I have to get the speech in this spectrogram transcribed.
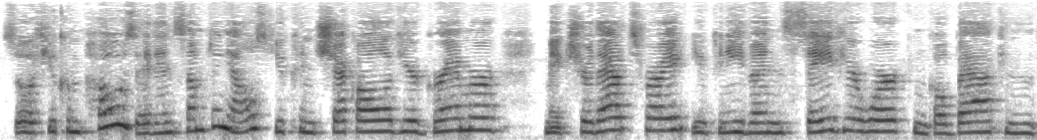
So if you compose it in something else, you can check all of your grammar, make sure that's right. You can even save your work and go back an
